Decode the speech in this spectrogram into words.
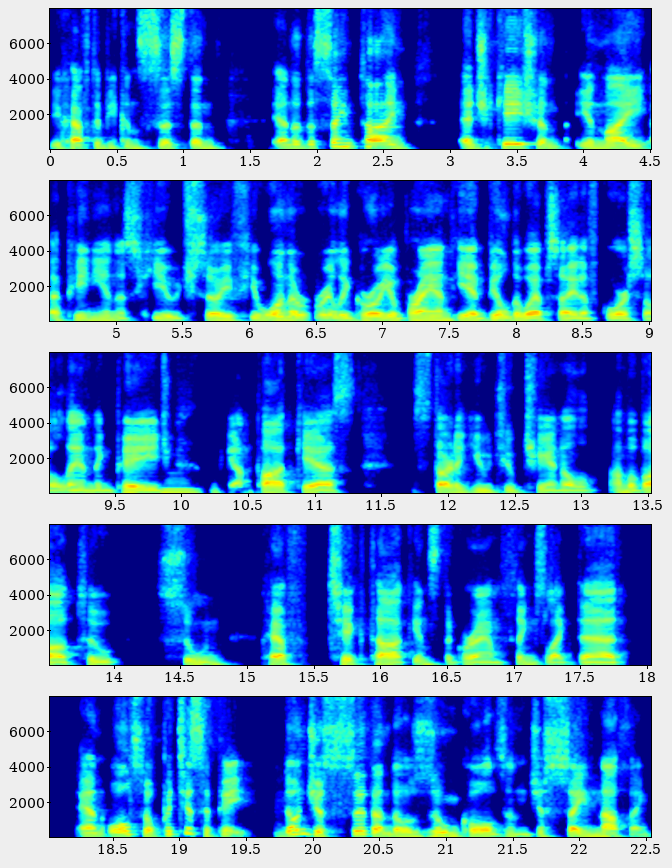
You have to be consistent. And at the same time, education, in my opinion, is huge. So if you want to really grow your brand, yeah, build a website, of course, or landing page, mm-hmm. be on podcast, start a YouTube channel. I'm about to soon have TikTok, Instagram, things like that. And also participate. Don't just sit on those Zoom calls and just say nothing.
